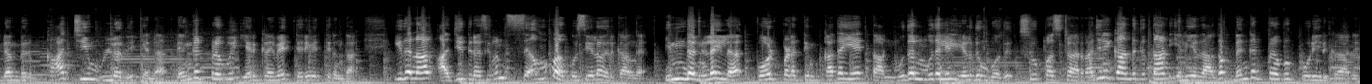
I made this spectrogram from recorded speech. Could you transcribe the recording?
இடம்பெறும் காட்சியும் உள்ளது என வெங்கட் பிரபு ஏற்கனவே தெரிவித்திருந்தார். இதனால் அஜித் ரசிகர்களும் செம்ம குசியில இருக்காங்க. இந்த நிலையில கோட் படத்தின் கதையை தான் முதன் முதலில் எழுதும் போது சூப்பர் ஸ்டார் ரஜினிகாந்துக்கு தான் எழுதியதாக வெங்கட் பிரபு கூறியிருக்கிறாரு.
